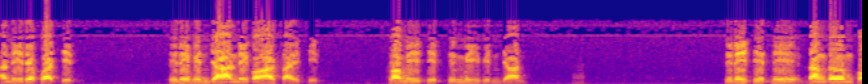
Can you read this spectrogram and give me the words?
อันนี้เรียกว่าจิต ทีนี้วิญญาณนี่ก็อาศัยจิต เพราะมีจิตจึงมีวิญญาณ ทีนี้จิตนี่ดั้งเดิมก็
